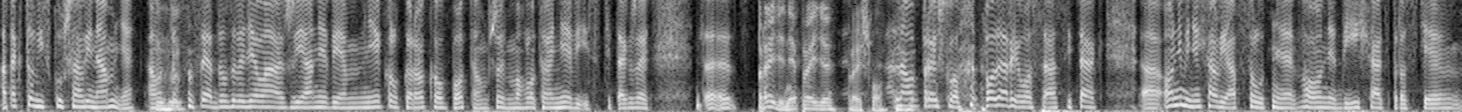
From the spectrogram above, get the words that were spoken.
A tak to vyskúšali na mne. Ale mm-hmm. to mhm. som sa ja dozvedela až, ja neviem, niekoľko rokov potom, že mohlo to aj nevýsť. Takže... E, prejde, neprejde, prešlo. No, prešlo. Podarilo sa asi tak. Uh, oni mi nechali absolútne voľne dýchať, proste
